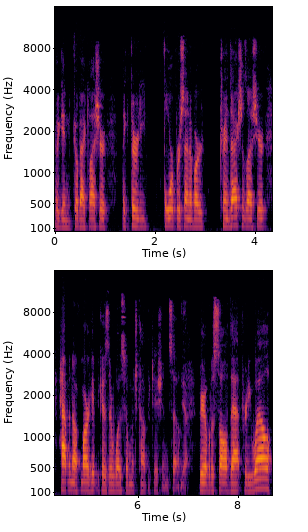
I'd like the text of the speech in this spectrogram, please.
again go back to last year, like 34 percent of our transactions last year happened off market because there was so much competition. So Yeah. we were able to solve that pretty well,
